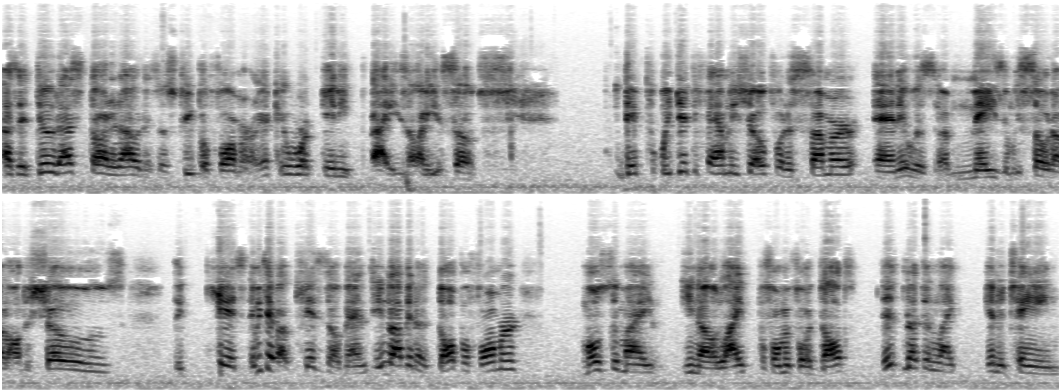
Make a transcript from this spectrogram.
I said, "Dude, I started out as a street performer. I can work anybody's audience." So they, we did the family show for the summer, and it was amazing. We sold out all the shows. The kids. Let me tell you about kids, though, man. Even though I've been an adult performer most of my you know life performing for adults, there's nothing like entertaining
